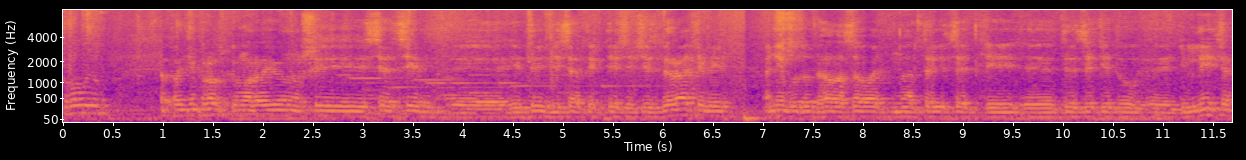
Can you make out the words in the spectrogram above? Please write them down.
кровлю. По Днепровскому району 67,3 тысяч избирателей. Они будут голосовать на 30, э, 32 э, дельницах.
